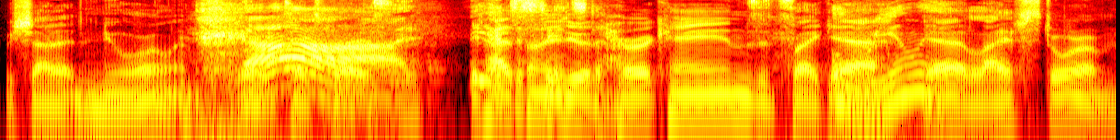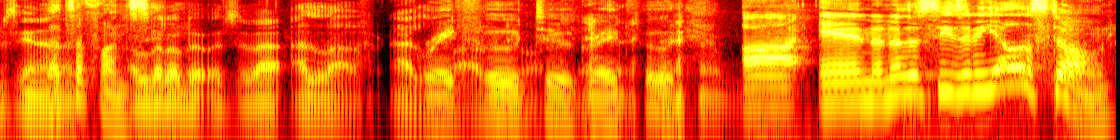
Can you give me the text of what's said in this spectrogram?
We shot it in New Orleans. God! it place. It has something to do with hurricanes. It's like Oh, yeah, really? yeah, life storms. You know, That's a fun A scene. little bit what's about. I love. I Great love food too. Great food. Uh, and another season of Yellowstone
